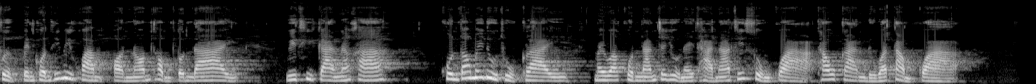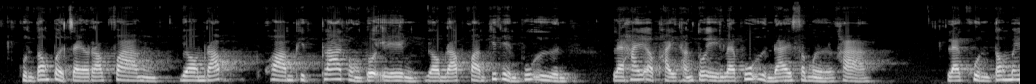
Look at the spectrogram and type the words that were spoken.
ฝึกเป็นคนที่มีความอ่อนน้อมถ่อมตนได้ วิธีการนะคะ คุณต้องไม่ดูถูกใคร ไม่ว่าคนนั้นจะอยู่ในฐานะที่สูงกว่า เท่ากันหรือว่าต่ำกว่า คุณต้องเปิดใจรับฟัง ยอมรับความผิดพลาดของตัวเอง ยอมรับความคิดเห็นผู้อื่น และให้อภัยทั้งตัวเองและผู้อื่นได้เสมอค่ะ และคุณต้องไม่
